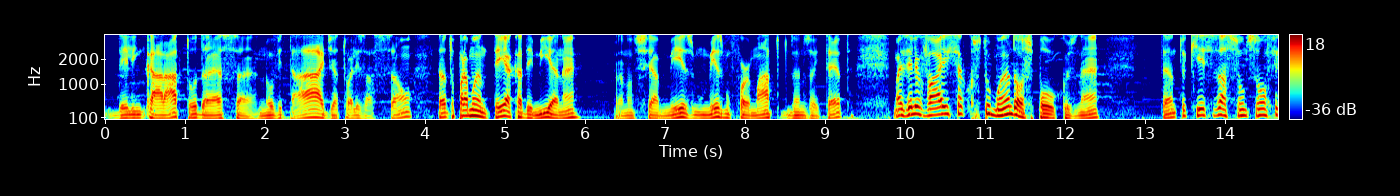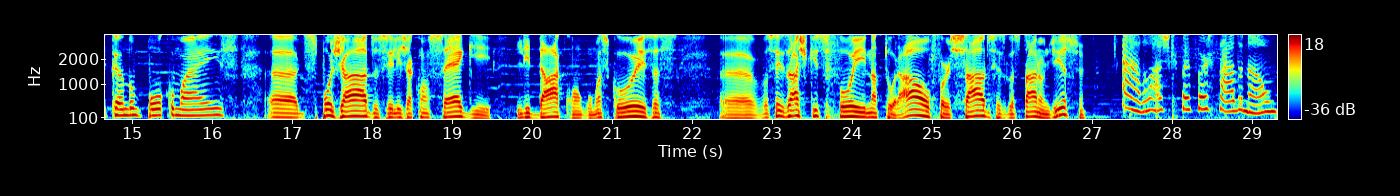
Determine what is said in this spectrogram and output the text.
dele encarar toda essa novidade, atualização, tanto para manter a academia, né? Para não ser a mesmo, o mesmo formato dos anos 80, mas ele vai se acostumando aos poucos, né? Tanto que esses assuntos vão ficando um pouco mais uh, despojados, ele já consegue lidar com algumas coisas. Uh, vocês acham que isso foi natural, forçado? Vocês gostaram disso? Ah, não acho que foi forçado, não.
